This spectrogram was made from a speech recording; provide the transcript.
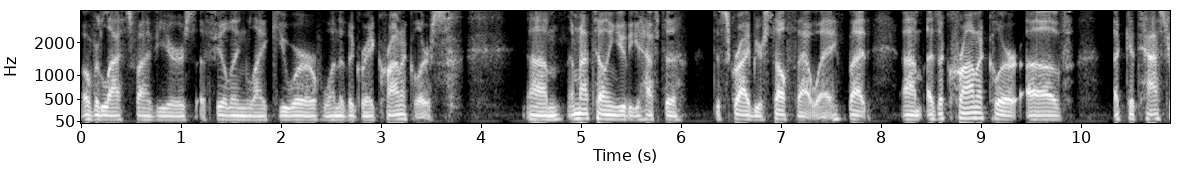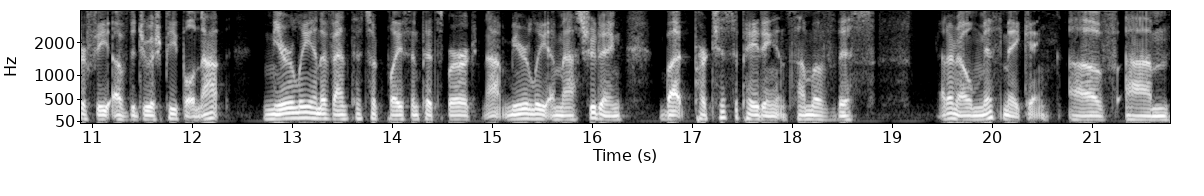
over the last five years of feeling like you were one of the great chroniclers, um, I'm not telling you that you have to describe yourself that way, but um, as a chronicler of a catastrophe of the Jewish people, not merely an event that took place in Pittsburgh, not merely a mass shooting, but participating in some of this, I don't know, myth making of um,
